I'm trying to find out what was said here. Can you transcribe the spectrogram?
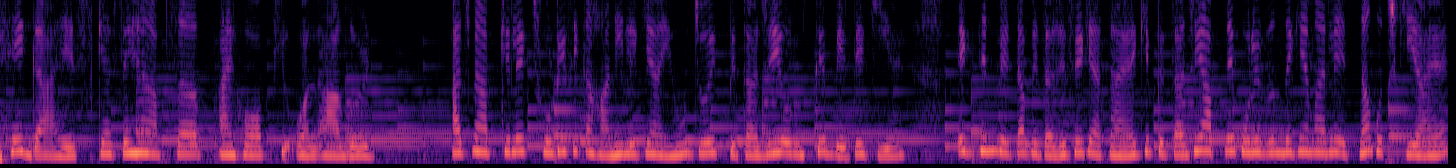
हे गाइस कैसे हैं आप सब? I hope you all are good आज मैं आपके लिए एक छोटी सी कहानी लेके आई हूँ, जो एक पिताजी और उनके बेटे की है। एक दिन बेटा पिताजी से कहता है कि, पिताजी, आपने पूरी ज़िंदगी हमारे लिए इतना कुछ किया है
